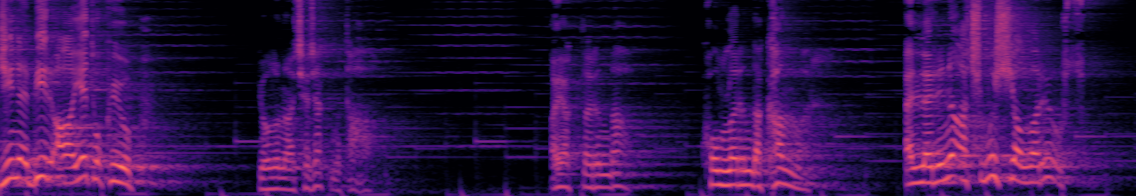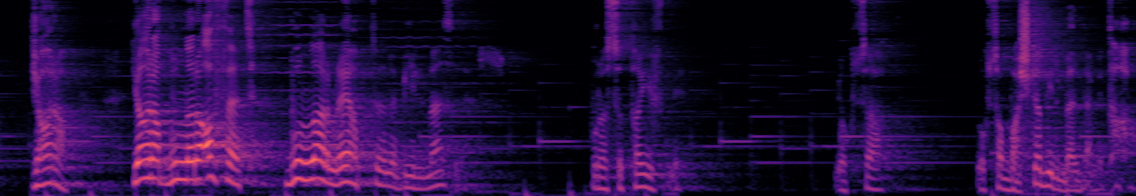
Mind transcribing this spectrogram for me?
Yine bir ayet okuyup yolunu açacak mı Taha? Ayaklarında, kollarında kan var. Ellerini açmış yalvarıyorsun. Ya Rab, Ya Rab bunları affet. Bunlar ne yaptığını bilmezler. Burası Taif mi? Yoksa, yoksa başka bir belde mi Taha?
